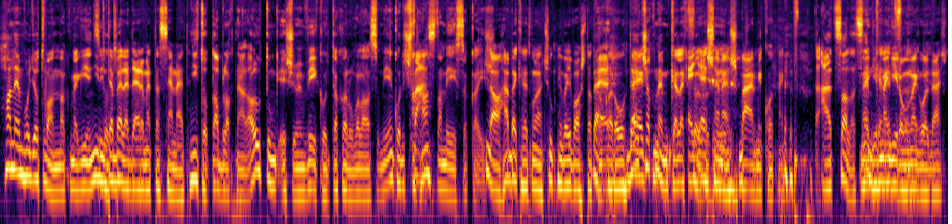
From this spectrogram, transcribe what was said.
hanem, hogy ott vannak, meg ilyen nyitott, Szinte beledermett a szemed. nyitott ablaknál aludtunk, és olyan vékony takaróval alszom. Ilyenkor is Aha. fáztam éjszaka is. Na, hát be kellett volna csukni, vagy vastag De- takaró. de csak nem kellek Egy. SMS, bármikor meg. Átszaladsz, meg megírom a megoldást.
